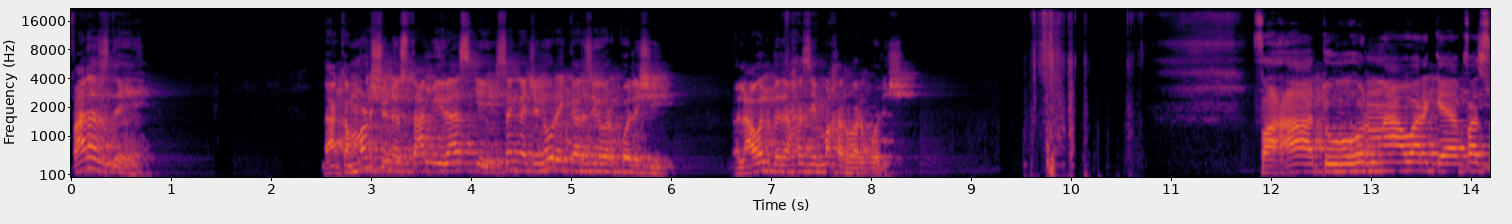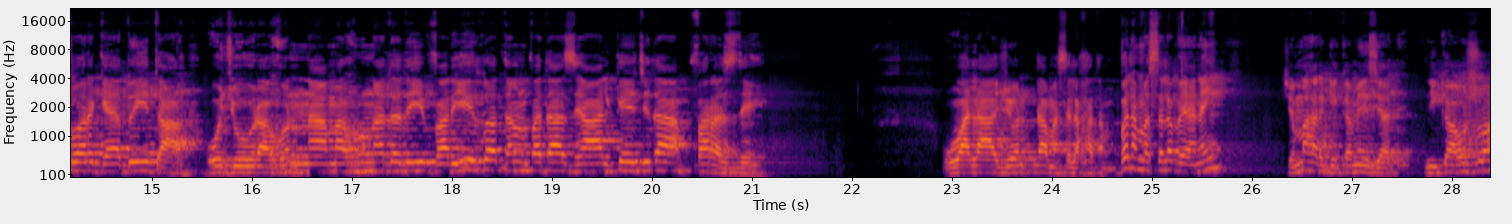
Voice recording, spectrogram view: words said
فرض دی دا کمل شنو ستا میراث کې څنګه چې نورې قرضې ورکول شي نو لاول به د حزې مخر ورکول شي فآتوهن ورکه فسورکه دوی تا اجورهن مہرونه د دی فریضه تن پتا سیال کې چې دا فرض دی ولا جن دا مسله ختم بل مسله بیانې چې مہر کې کمی زیات نکاح وشو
